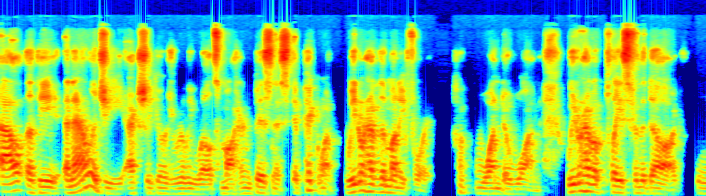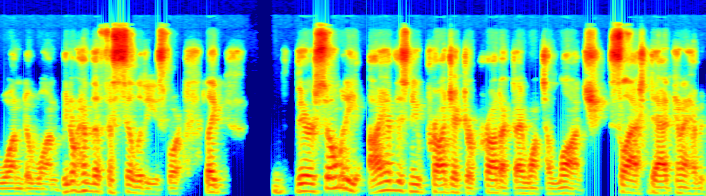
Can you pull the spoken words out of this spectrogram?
uh, the analogy actually goes really well to modern business. Pick one. We don't have the money for it. One to one. We don't have a place for the dog. One to one. We don't have the facilities for it. like there are so many i have this new project or product i want to launch slash dad can i have a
